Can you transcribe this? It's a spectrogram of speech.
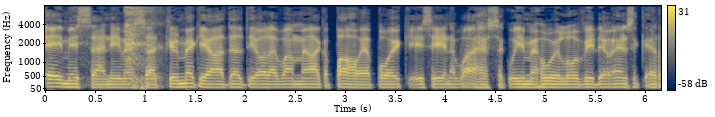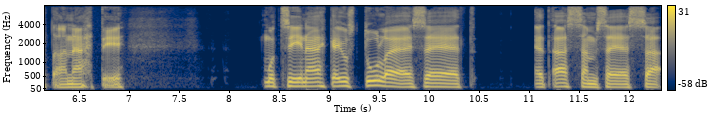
Ei missään nimessä. Että kyllä mekin ajateltiin olevamme aika pahoja poikia siinä vaiheessa, kun Ime huiluun video ensi kertaa nähtiin. Mutta siinä ehkä just tulee se, että, että SMCssä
